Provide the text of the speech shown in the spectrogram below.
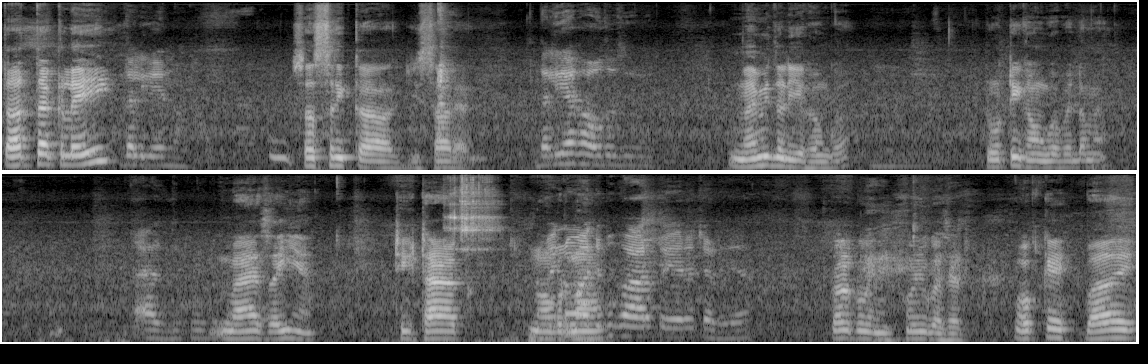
ਤਦ ਤੱਕ ਲਈ ਦਲੀਏ ਨਾਲ ਸਤਿ ਸ੍ਰੀ ਅਕਾਲ ਜੀ ਸਾਰਿਆਂ ਨੂੰ। ਦਲੀਆ ਖਾਓ ਤੁਸੀਂ। ਮੈਂ ਵੀ ਦਲੀਆ ਖਾਊਂਗਾ। ਰੋਟੀ ਖਾਊਂਗਾ ਪਹਿਲਾਂ ਮੈਂ। ਮੈਂ ਸਹੀ ਹਾਂ ਠੀਕ ਠਾਕ। ਨੌ ਮੈਨੂੰ ਅੱਜ ਬਰਨਾਮ ਬੁਖਾਰ ਫੇਰ ਚੜਿਆ ਚਲ ਕੋਈ ਨਹੀਂ ਹੋ ਜੂਗਾ ਸੈਟ ਓਕੇ ਬਾਏ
